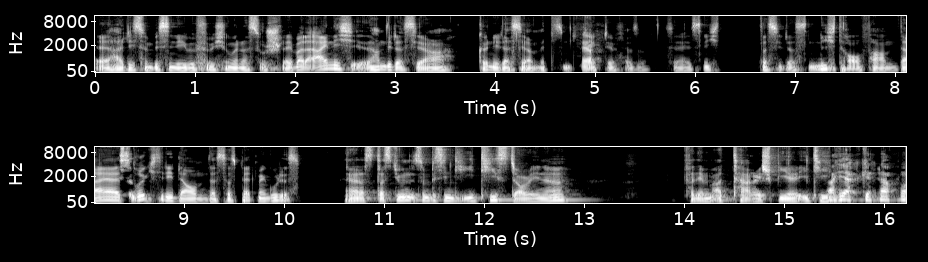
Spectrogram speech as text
Äh, hatte ich so ein bisschen die Befürchtung, wenn das so schlecht, weil eigentlich haben die das ja, können die das ja mit diesem Detective, ja. also ist ja jetzt nicht, dass sie das nicht drauf haben. Daher drücke ich dir die Daumen, dass das Batman gut ist. Ja, das, das Dune ist so ein bisschen die ET-Story, ne? Von dem Atari-Spiel E.T. Ah ja, genau.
